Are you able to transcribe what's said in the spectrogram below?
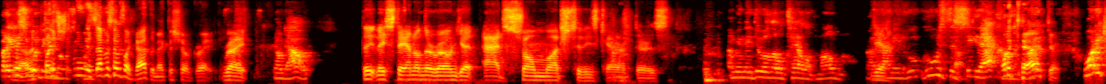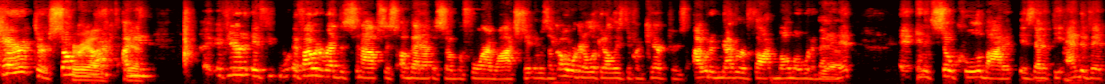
But I guess Yeah, it would be but the it's, I mean, it's episodes like that that make the show great. Right. no doubt. They they stand on their own, yet add so much to these characters. I mean, they do a little tale of Momo. Right? Yeah. I mean, who who was to see that? What a coming, right? character! What a character! So For real. I yeah. mean, if you're if if I would have read the synopsis of that episode before I watched it, it was like, oh, we're gonna look at all these different characters. I would have never have thought Momo would have been in it. And it's so cool about it is that at the end of it,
